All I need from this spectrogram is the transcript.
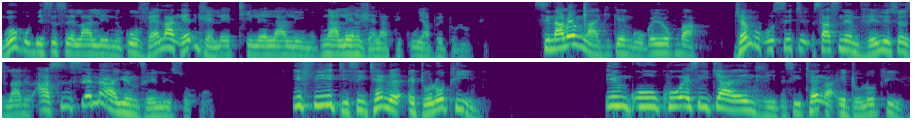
ngoku besiselalini kuvela ngendlela ethile elalini kunale ndlela ndikuyo apha edolophini. Sinaloo ngxaki ke ngoku eyokuba njengoba usithi sasinemveliso ezilalini asisenayo imveliso ngoku. Ifidi siyithenga edolophini inkukhu esiyityayo endlini siyithenga edolophini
